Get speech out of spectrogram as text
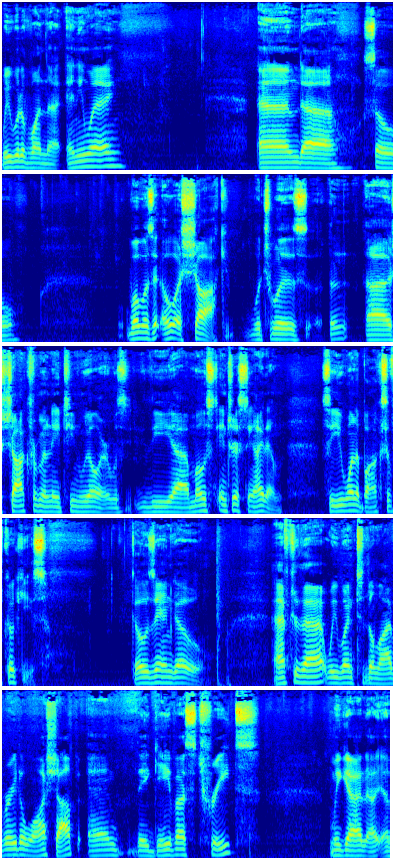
We would have won that anyway. And uh, so, what was it? Oh, a shock, which was a uh, shock from an 18 wheeler, was the uh, most interesting item. So, you won a box of cookies. Goes and go. After that, we went to the library to wash up, and they gave us treats. We got uh,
